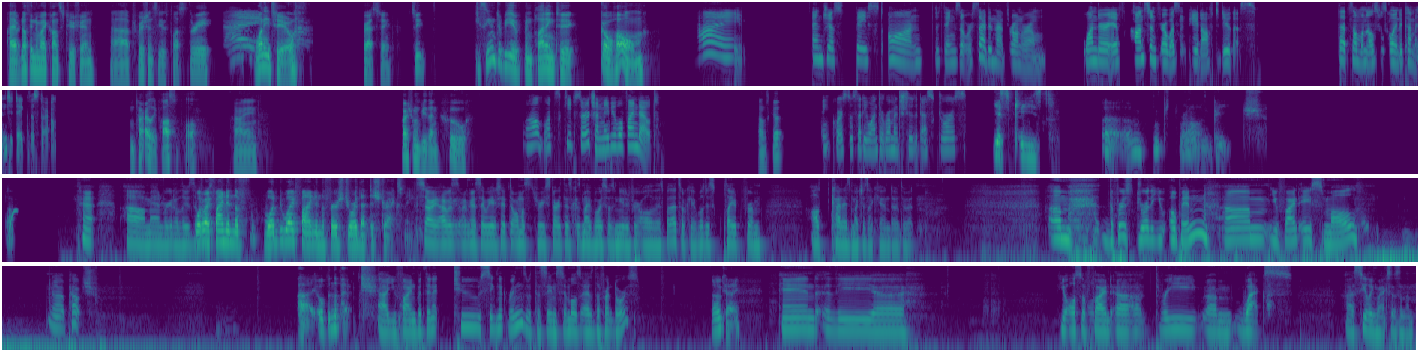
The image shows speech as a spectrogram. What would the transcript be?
I have nothing to my constitution. Uh, proficiency is plus three. Nice. 22. Interesting. So you, you seem to be have been planning to go home. I and just based on the things that were said in that throne room, wonder if Constanfer wasn't paid off to do this. That someone else was going to come in to take this throne. Entirely possible. I mean, question would be then who? Well, let's keep searching. Maybe we'll find out. Sounds good. I think Corsta said he wanted to rummage through the desk drawers. Yes, please. Um, oops, wrong page. oh man, we're gonna lose. The What do I first- find in the What do I find in the first drawer that distracts me? Sorry, I was. I'm gonna say we actually have to almost restart this because my voice was muted for all of this, but that's okay. We'll just play it from. I'll cut as much as I can down to it. Um, the first drawer that you open, um, you find a small uh, pouch. I open the pouch. Uh, you find within it two signet rings with the same symbols as the front doors. Okay. and the uh, you also find uh, uh, three um, wax uh, sealing waxes in them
